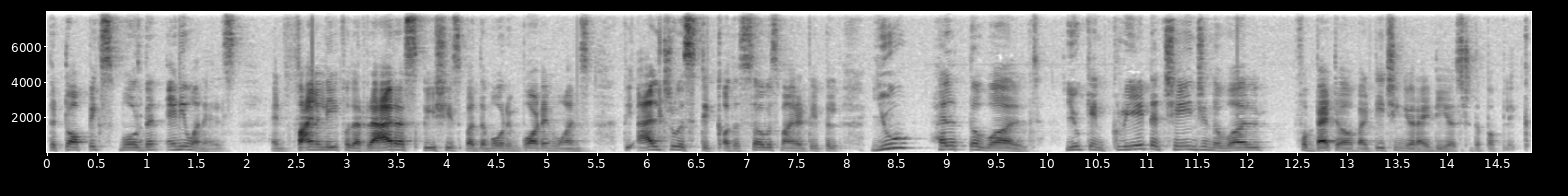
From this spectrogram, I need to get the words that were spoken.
the topics more than anyone else. And finally, for the rarer species but the more important ones, the altruistic or the service minded people, you help the world. You can create a change in the world for better by teaching your ideas to the public.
